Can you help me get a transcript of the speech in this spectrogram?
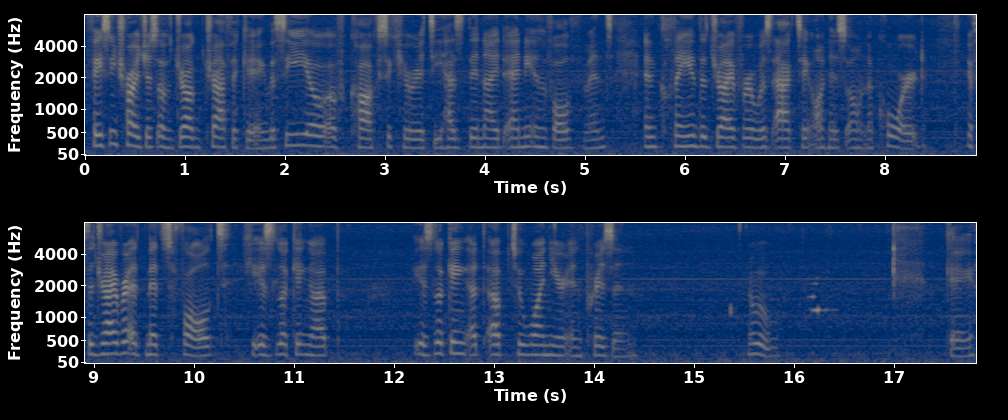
Facing charges of drug trafficking, the CEO of Cox Security has denied any involvement and claimed the driver was acting on his own accord. If the driver admits fault, he is looking up he is looking at up to one year in prison. Ooh. Okay.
